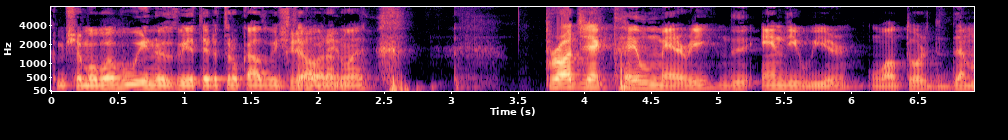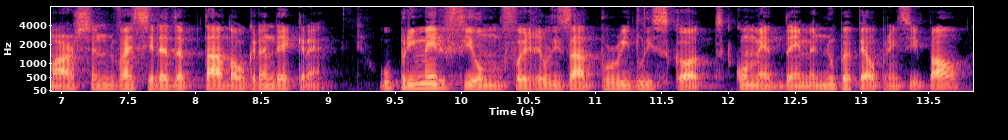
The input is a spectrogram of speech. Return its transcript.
Que me chamou babuíno, eu devia ter trocado isto agora, não é? Project Hail Mary, de Andy Weir, o autor de The Martian, vai ser adaptado ao grande ecrã. O primeiro filme foi realizado por Ridley Scott com Matt Damon no papel principal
